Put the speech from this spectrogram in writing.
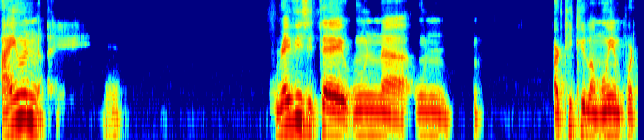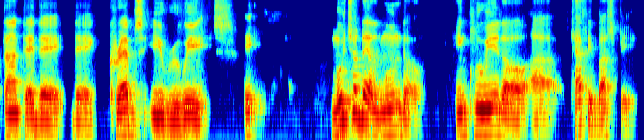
hay un revisité un, artículo muy importante de, Krebs y Ruiz. Mucho del mundo, incluido a Kathy Busby,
